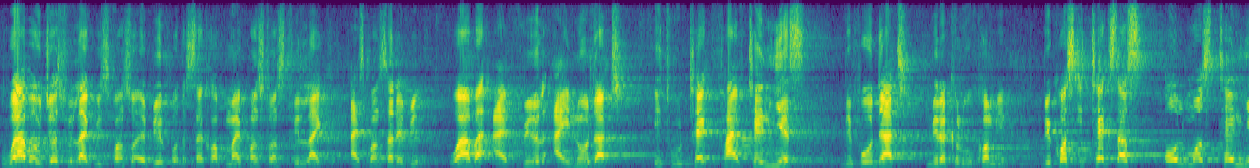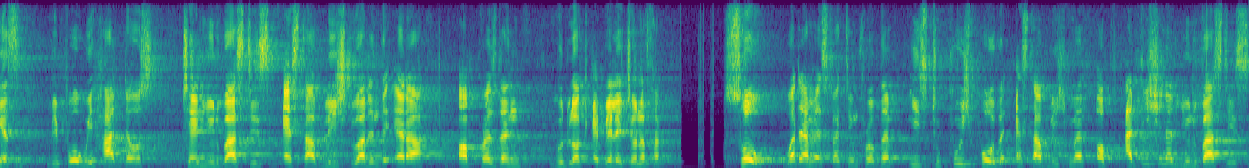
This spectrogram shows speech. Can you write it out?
whereby we just feel like we sponsor a bill for the sake of my constituents feel like I sponsored a bill. Whereby I feel I know that it will take five, ten years before that miracle will come in. Because it takes us almost 10 years before we had those 10 universities established during the era of President Goodluck Ebele Jonathan. So what I'm expecting from them is to push for the establishment of additional universities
